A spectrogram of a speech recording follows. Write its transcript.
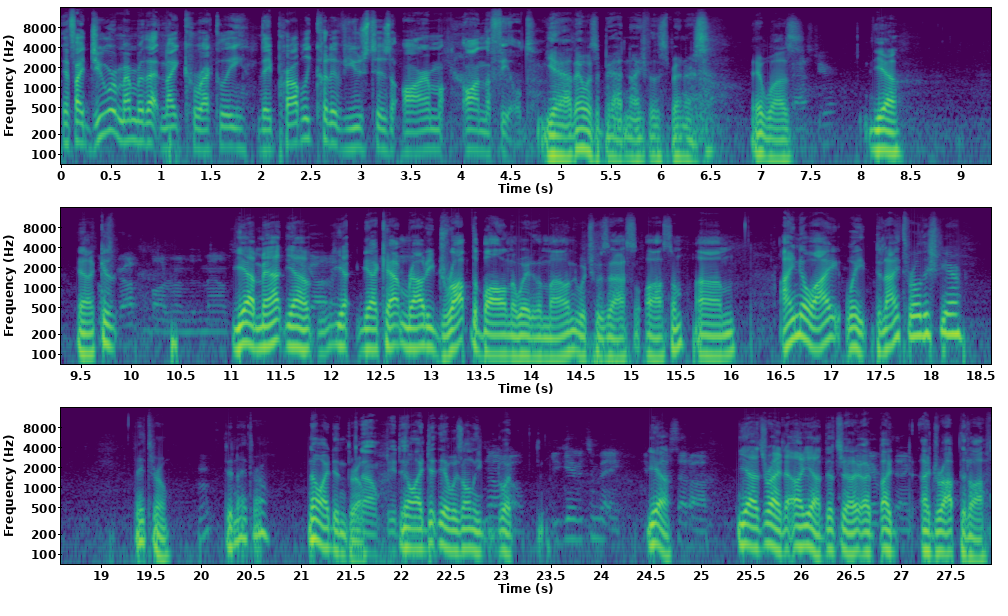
If I do remember that night correctly, they probably could have used his arm on the field. Yeah, that was a bad night for the spinners. It was. Last year. Yeah. Yeah, because Drop the ball, run to the mound. yeah, Matt. Yeah, yeah, yeah. Captain Rowdy dropped the ball on the way to the mound, which was awesome. Um, I know. I wait. Did I throw this year? They threw. Didn't I throw? No, I didn't throw. No, you didn't. No, I did. It was only No, what? no, you gave it to me. You Yeah. Passed that off. Yeah, that's right. Oh, yeah, that's right. I, I, I dropped it off.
